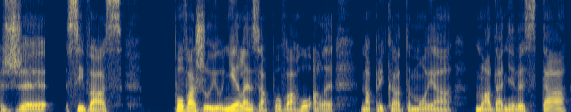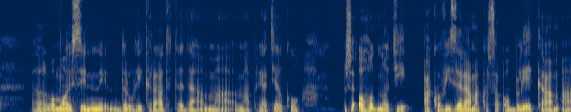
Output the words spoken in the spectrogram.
že si vás považujú nielen za povahu, ale napríklad moja mladá nevesta, lebo môj syn druhýkrát teda má, má priateľku, že ohodnotí, ako vyzerám, ako sa obliekam a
